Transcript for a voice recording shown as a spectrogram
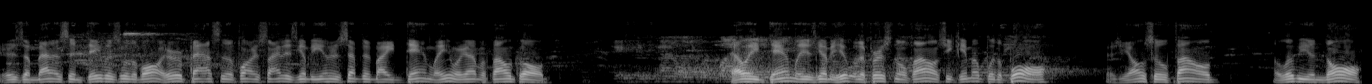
Here's a Madison Davis with the ball. Her pass to the far side is going to be intercepted by Danley. We're going to have a foul called. Ellie Danley is going to be hit with a personal foul. She came up with the ball. And she also fouled Olivia Knoll.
